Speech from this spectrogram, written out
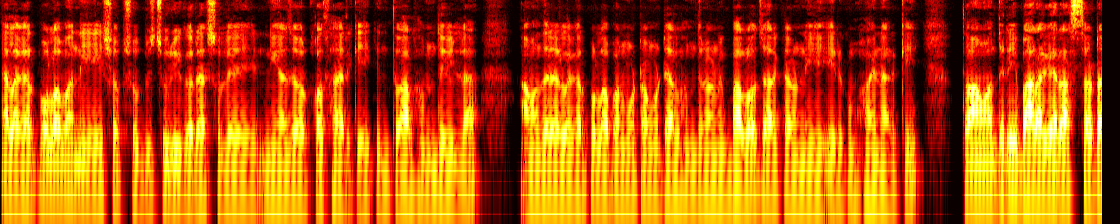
এলাকার পোলাপানি এইসব সবজি চুরি করে আসলে নিয়ে যাওয়ার কথা আর কি কিন্তু আলহামদুলিল্লাহ আমাদের এলাকার পোলাপান মোটামুটি আলহামদুলিল্লাহ অনেক ভালো, যার কারণে এরকম হয় না আর কি তো আমাদের এই বারাগের রাস্তাটা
